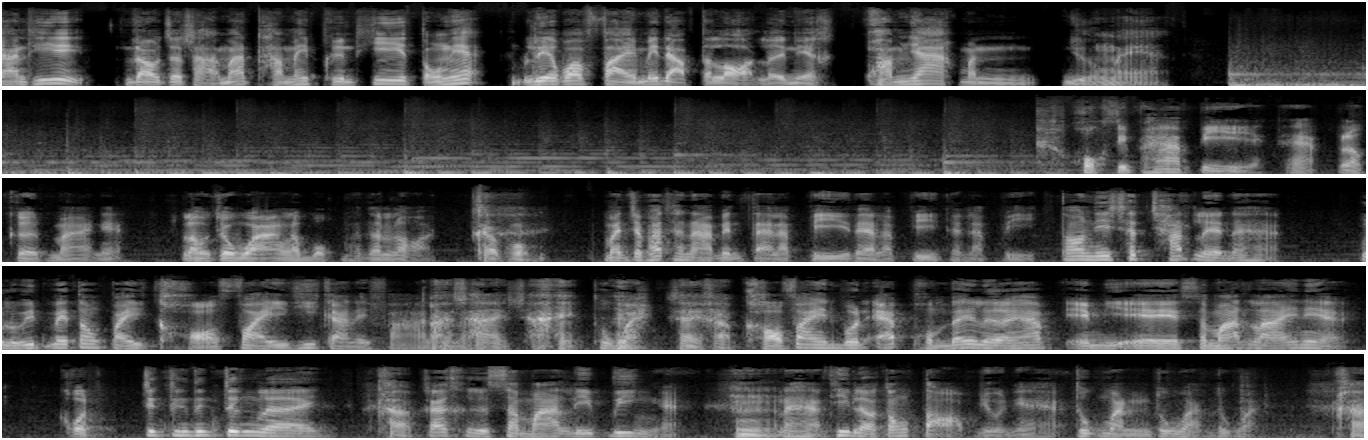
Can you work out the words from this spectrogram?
การที่เราจะสามารถทำให้พื้นที่ตรงเนี้ยเรียกว่าไฟไม่ดับตลอดเลยเนี่ย ความยากมันอยู่ตรงไหนอะหกสิบห้าปีนะครับเราเกิดมาเนี่ย เราจะวางระบบมาตลอดครับผมมันจะพัฒนาเป็นแต่ละปีแต่ละปีแต่ละปี ตอนนี้ชัด ๆ เลยนะฮะคุณวิทย์ไม่ต้องไปขอไฟที่การไฟฟ้าแล้วนะใช่ใช่ถูกไหมใช่ครับ ขอไฟบนแอปผมได้เลยครับ MEA Smart Life เนี่ย กดจึงตึงตึงตึงเลยครับก็คือ Smart Living อะนะฮะที่เราต้องตอบอยู่เนี่ยฮะทุกวันทุกวันทุกวัน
